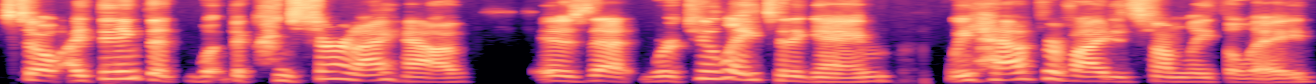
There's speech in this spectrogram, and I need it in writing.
so i think that what the concern i have is that we're too late to the game we have provided some lethal aid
